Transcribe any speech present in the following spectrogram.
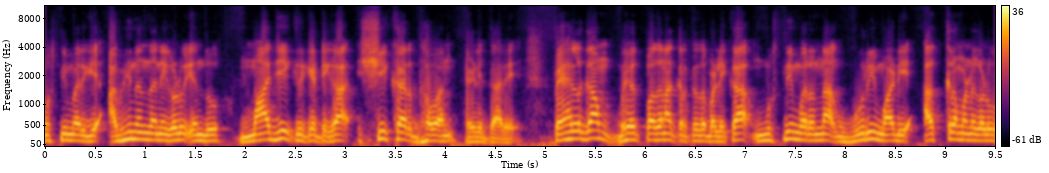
ಮುಸ್ಲಿಮರಿಗೆ ಅಭಿನಂದನೆಗಳು ಎಂದು ಮಾಜಿ ಕ್ರಿಕೆಟಿಗ ಶಿಖರ್ ಧವನ್ ಹೇಳಿದ್ದಾರೆ. ಪೆಹಲ್ಗಾಮ್ ಭಯೋತ್ಪಾದನಾ ಕೃತ್ಯದ ಬಳಿಕ ಮುಸ್ಲಿಮರನ್ನ ಗುರಿ ಮಾಡಿ ಆಕ್ರಮಣಗಳು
